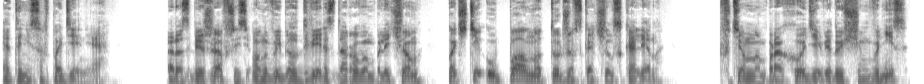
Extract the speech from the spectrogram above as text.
Это не совпадение. Разбежавшись, он выбил дверь здоровым плечом, почти упал, но тут же вскочил с колен. В темном проходе, ведущем вниз,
